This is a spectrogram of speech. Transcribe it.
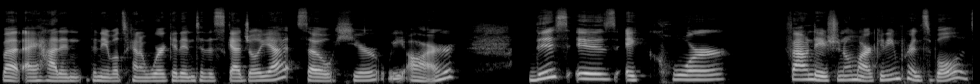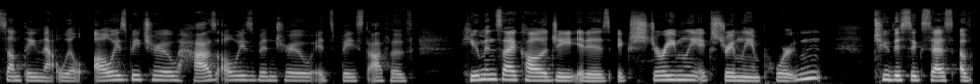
But I hadn't been able to kind of work it into the schedule yet. So here we are. This is a core foundational marketing principle. It's something that will always be true, has always been true. It's based off of human psychology, it is extremely, extremely important to the success of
